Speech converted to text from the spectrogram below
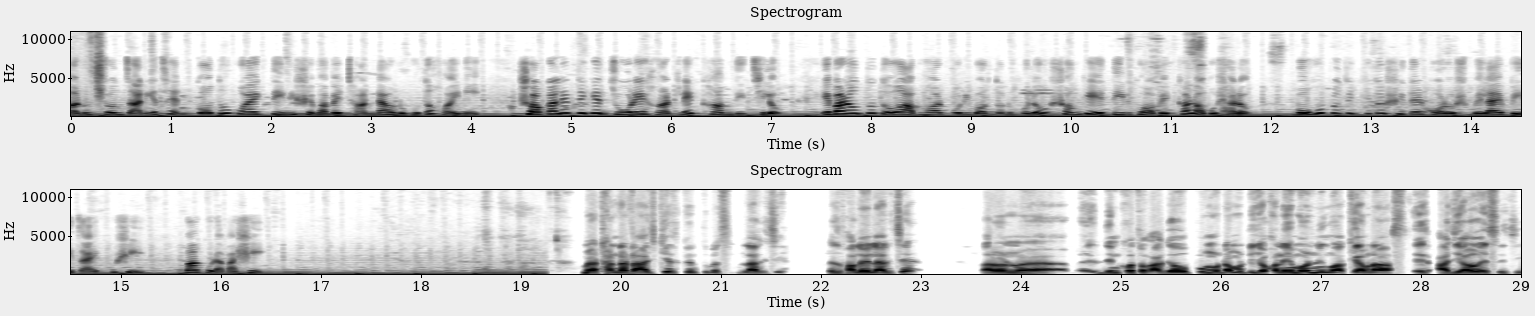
মানুষজন জানিয়েছেন, গত কয়েকদিন সেভাবে ঠান্ডা অনুভূত হয়নি। সকালের দিকে জোরে হাঁটলে ঘাম দিচ্ছিল। এবার অন্তত আবহাওয়ার পরিবর্তন হলেও সঙ্গে দীর্ঘ অপেক্ষার অবসারও। বহু প্রতীক্ষিত শীতের পরশ মেলায় বেজায় খুশি বাঁকুড়াবাসী। মানে ঠান্ডাটা আজকে কিন্তু বেশ লাগছে। বেশ ভালোই লাগছে। কারণ দিন কত আগেও মোটামুটি যখন এই মর্নিং ওয়াকে আমরা আজও এসেছি,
